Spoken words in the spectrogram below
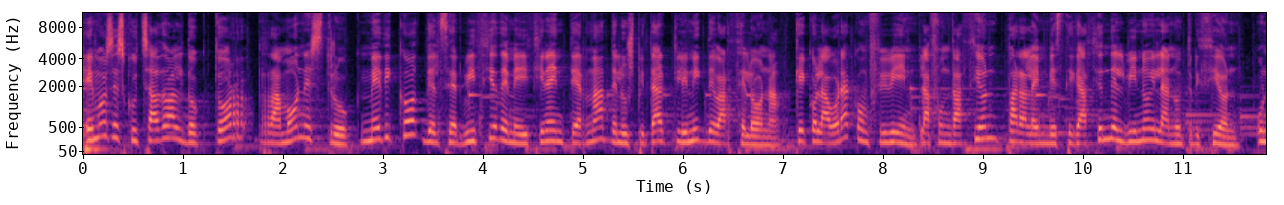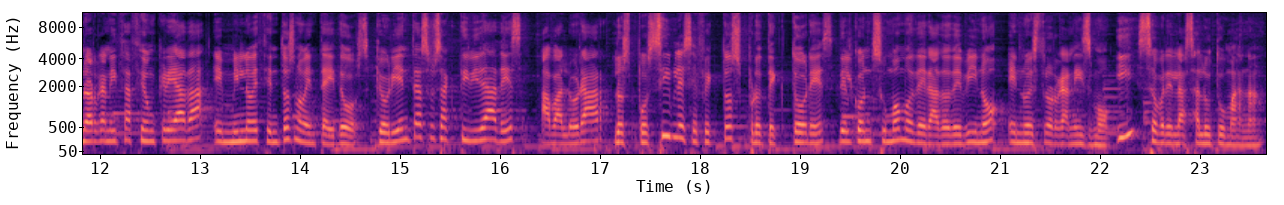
Hemos escuchado al doctor Ramón Struck, médico del Servicio de Medicina Interna del Hospital Clínic de Barcelona, que colabora con FIBIN, la Fundación para la Investigación del Vino y la Nutrición, una organización creada en 1992 que orienta sus actividades a valorar los posibles efectos protectores del consumo moderado de vino en nuestro organismo y sobre la salud humana.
